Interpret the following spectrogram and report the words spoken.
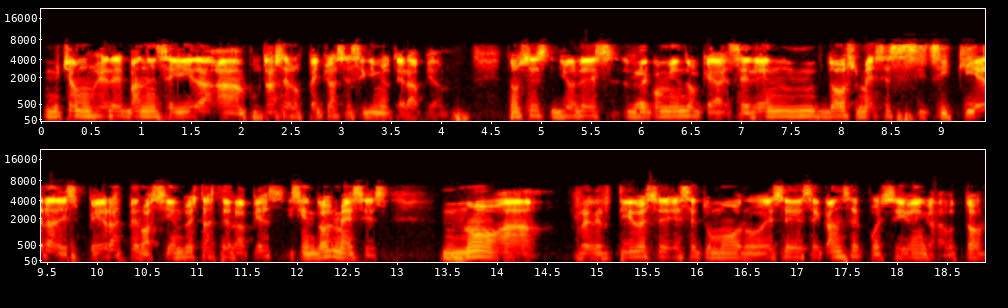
muchas mujeres van enseguida a amputarse los pechos a hacer quimioterapia. Entonces yo les recomiendo que se den dos meses siquiera de espera, pero haciendo estas terapias y si en dos meses no ha revertido ese, ese tumor o ese, ese cáncer, pues sí, venga, doctor,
